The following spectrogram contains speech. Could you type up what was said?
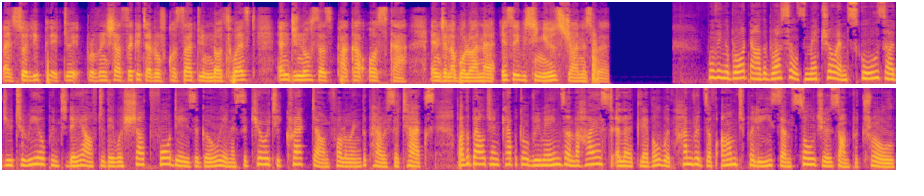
by Solly Phetoe, Provincial Secretary of COSATU Northwest, and Dinosas Parker Oscar. And Angela Bolowana, SABC News, Johannesburg. Moving abroad now, the Brussels metro and schools are due to reopen today after they were shut four days ago in a security crackdown following the Paris attacks. But the Belgian capital remains on the highest alert level with hundreds of armed police and soldiers on patrol.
